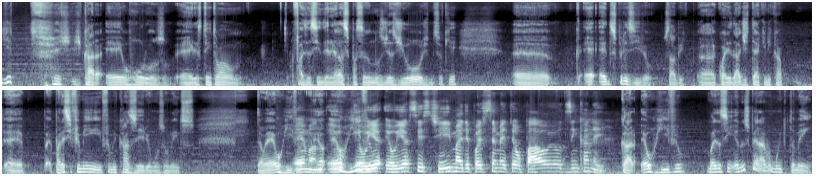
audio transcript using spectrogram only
E, pff, cara, é horroroso. É, eles tentam fazer a Cinderela se passando nos dias de hoje, não sei o quê. É, é, é desprezível, sabe? A qualidade técnica é, parece filme, filme caseiro em alguns momentos. Então é horrível. É, mano, é, é eu, horrível. eu, ia, eu ia assistir, mas depois que você meteu o pau, eu desencanei. Cara, é horrível. Mas assim, eu não esperava muito também.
